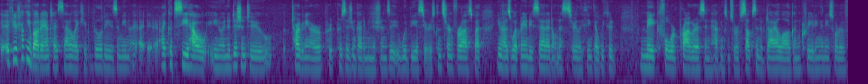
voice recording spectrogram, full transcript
If you're talking about anti-satellite capabilities, I mean, I, I, I could see how, you know, in addition to targeting our pre- precision-guided munitions, it would be a serious concern for us. But, you know, as what Randy said, I don't necessarily think that we could make forward progress in having some sort of substantive dialogue on creating any sort of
